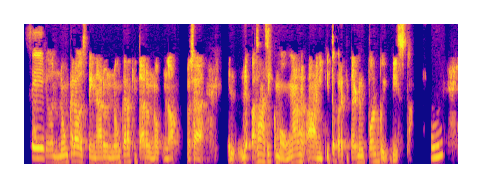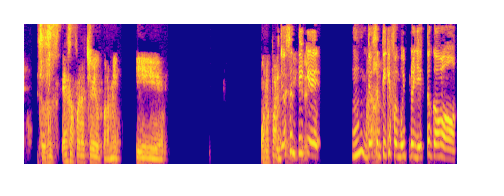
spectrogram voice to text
Sí. nunca la despeinaron, nunca la quitaron, no, no. O sea, le pasan así como un abaniquito para quitarle el polvo y listo. Entonces, esa fue la chévere para mí. Y una parte. Yo sentí que, yo sentí que fue muy proyecto como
